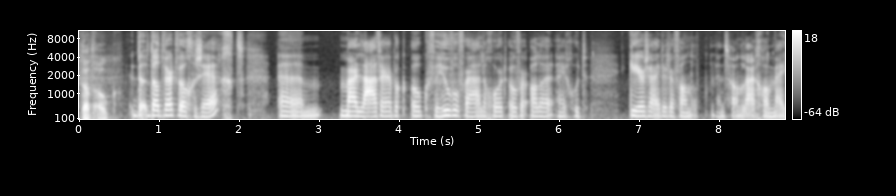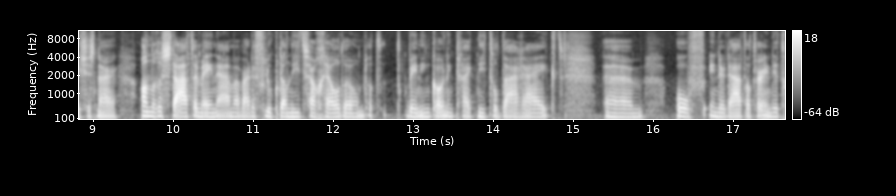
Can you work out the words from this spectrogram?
Dat ook. D dat werd wel gezegd. Um, maar later heb ik ook heel veel verhalen gehoord over alle, nou ja, goed, keerzijde ervan. Dat mensenhandelaren gewoon meisjes naar andere staten meenamen waar de vloek dan niet zou gelden, omdat het Benin Koninkrijk niet tot daar reikt. Um, of inderdaad dat er, in dit,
